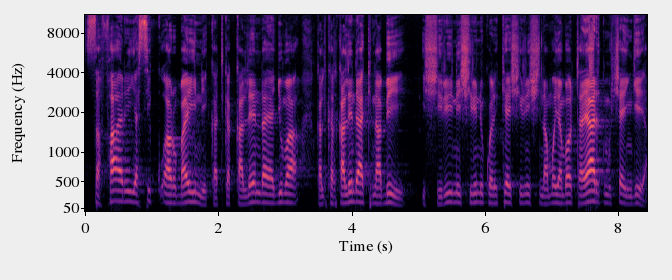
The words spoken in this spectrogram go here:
safari ya siku arobaini katika kalenda ya juma katika kalenda ya kinabii ishirini ishirini kuelekea ishirini ishirini na moja ambayo tayari tumeshaingia,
